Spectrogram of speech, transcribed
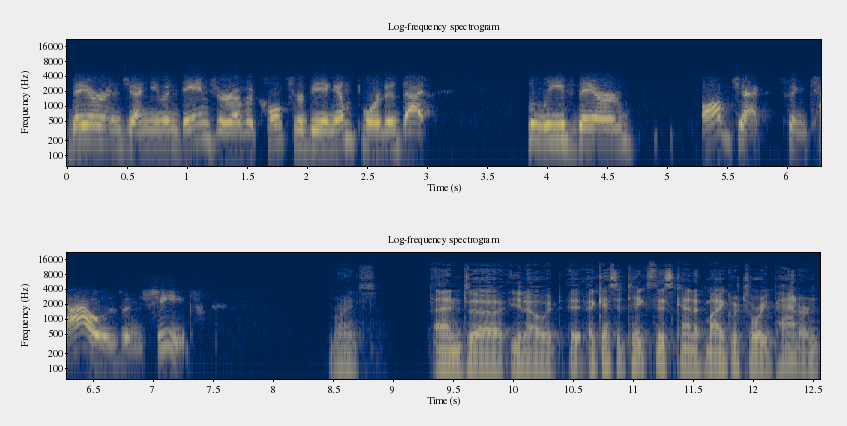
they are in genuine danger of a culture being imported that believe they are objects and cows and sheep. Right. And, uh, you know, it, it, I guess it takes this kind of migratory pattern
